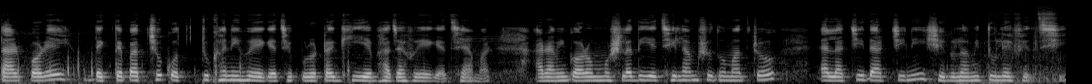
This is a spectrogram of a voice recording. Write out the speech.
তারপরে দেখতে পাচ্ছ কতটুখানি হয়ে গেছে, পুরোটা ঘিয়ে ভাজা হয়ে গেছে আমার। আর আমি গরম মশলা দিয়েছিলাম শুধুমাত্র এলাচি, দারচিনি, সেগুলো আমি তুলে ফেলছি।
